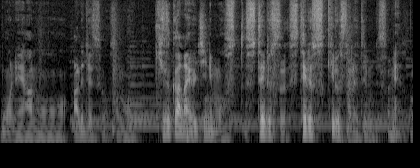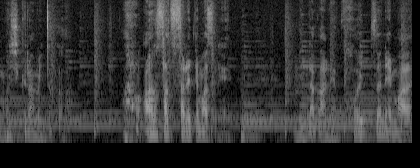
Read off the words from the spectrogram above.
もうねあの、あれですよその気づかないうちにもうステルスステルスキルされてるんですよねそのシクラメンとかが。あの暗殺されてますね、うん、だからねこいつはねまあ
